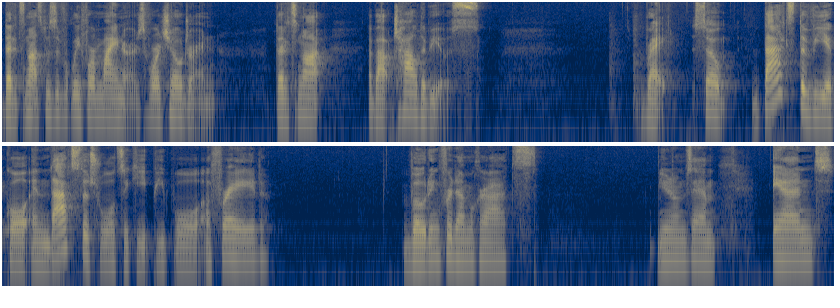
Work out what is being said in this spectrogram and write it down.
that it's not specifically for minors, for children, that it's not about child abuse. Right. So that's the vehicle and that's the tool to keep people afraid, voting for Democrats. You know what I'm saying? And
